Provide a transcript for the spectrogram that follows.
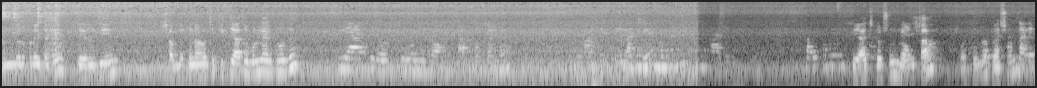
সুন্দর করে এটাকে তেল দিয়ে সব মেখে নেওয়া হচ্ছে। কী কী আছে বললে এর মধ্যে? পেঁয়াজ রসুন লঙ্কা পচানো মাছের তেল আছে। পেঁয়াজ রসুন লঙ্কা প্রথমে বেসন চালের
